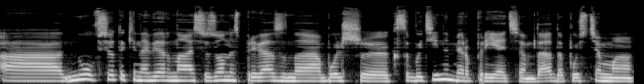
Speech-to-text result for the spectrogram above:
А, ну, все-таки, наверное, сезонность привязана больше к событийным мероприятиям, да, допустим, э,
